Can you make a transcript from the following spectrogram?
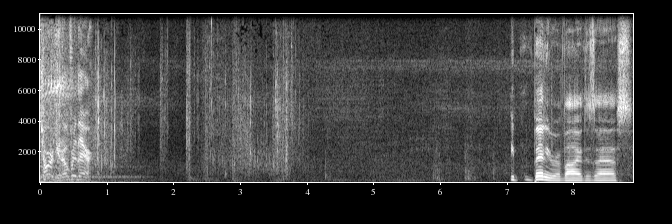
Target over there. He bet he revived his ass.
